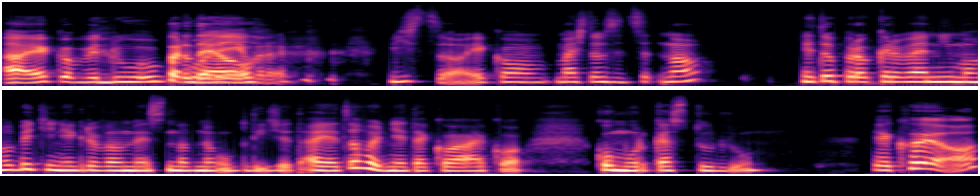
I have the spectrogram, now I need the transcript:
a jako jdu Prdel. Víš co, jako máš tam sice, no, je to prokrvený, mohl by ti někdo velmi snadno ublížit a je to hodně taková jako komůrka studu. Jako jo,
